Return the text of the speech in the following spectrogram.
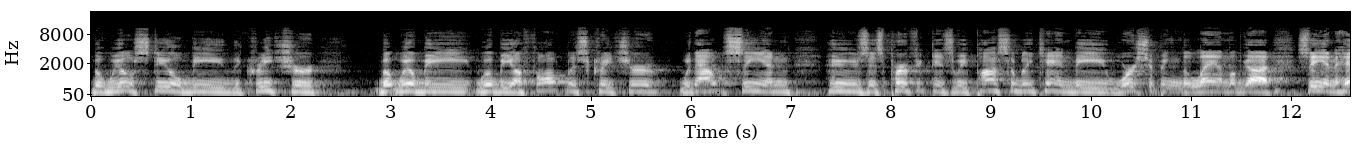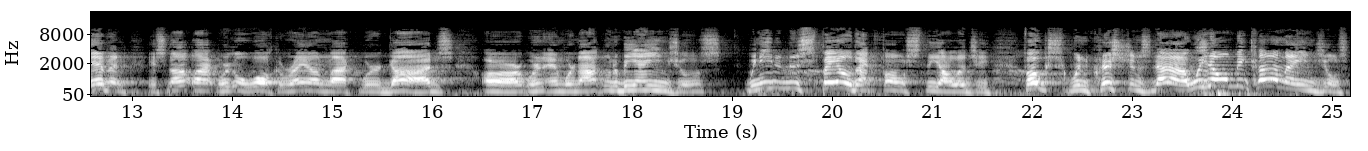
but we'll still be the creature, but we'll be we'll be a faultless creature without sin who's as perfect as we possibly can be, worshiping the Lamb of God. See, in heaven, it's not like we're going to walk around like we're gods, or and we're not going to be angels. We need to dispel that false theology. Folks, when Christians die, we don't become angels.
